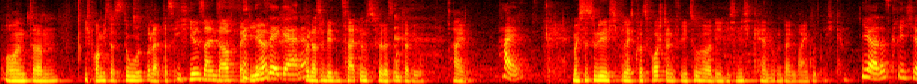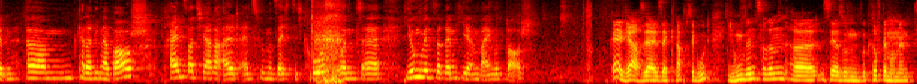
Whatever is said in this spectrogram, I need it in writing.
Und ähm, ich freue mich, dass du oder dass ich hier sein darf bei dir. Sehr gerne. Und dass du dir die Zeit nimmst für das Interview. Hi. Hi. Möchtest du dich vielleicht kurz vorstellen für die Zuhörer, die dich nicht kennen und dein Weingut nicht kennen? Ja, das kriege ich hin. Ähm, Katharina Bausch, 23 Jahre alt, 1,65 groß und äh, Jungwinzerin hier im Weingut Bausch. Okay, ja, sehr, sehr knapp, sehr gut. Jungwinzerin äh, ist ja so ein Begriff, der im Moment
